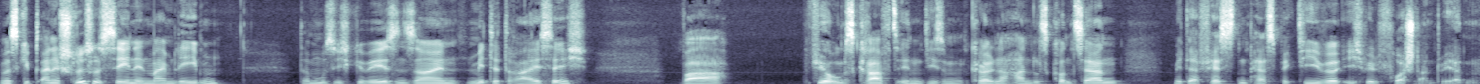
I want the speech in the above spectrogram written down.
Und es gibt eine Schlüsselszene in meinem Leben, da muss ich gewesen sein Mitte 30, war Führungskraft in diesem Kölner Handelskonzern mit der festen Perspektive, ich will Vorstand werden.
